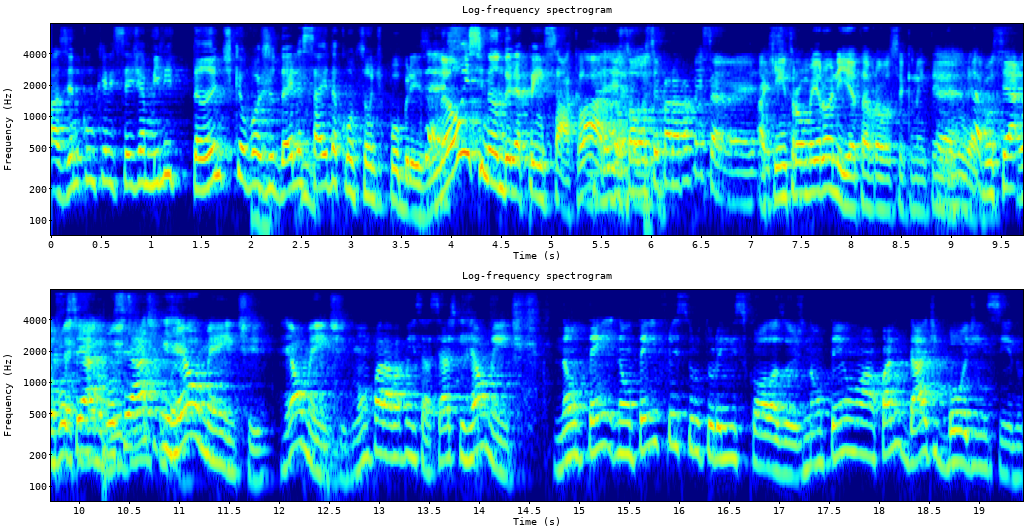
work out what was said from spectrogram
fazendo com que ele seja militante que eu vou ajudar ele a sair da condição de pobreza. É. Não ensinando ele a pensar, claro. É né? só você parar pra pensar. É, Aqui é, entrou uma ironia, tá? Pra você que não entendeu. É, você, Você você, no você vídeo, acha que realmente, realmente, vamos parar pra pensar, você acha que realmente não tem, não tem infraestrutura em escolas hoje, não tem uma qualidade boa de ensino,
